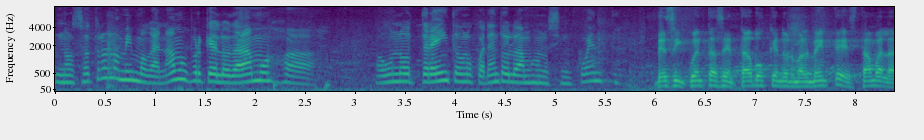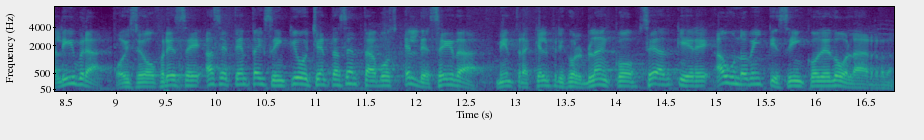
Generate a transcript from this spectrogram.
nosotros lo mismo ganamos porque lo damos a, a unos 30, unos 40 y lo damos a unos 50 de 50 centavos que normalmente estaba la libra. Hoy se ofrece a 75 y 80 centavos el de seda, mientras que el frijol blanco se adquiere a 1.25 de dólar.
